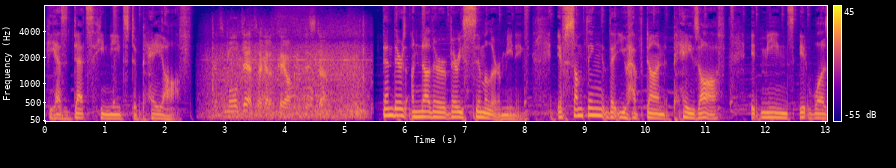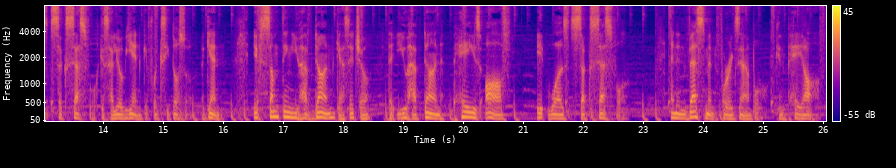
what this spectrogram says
he has debts he needs to pay off. Got some old debts I gotta pay off with this stuff. Then there's another very similar meaning. If something that you have done pays off, it means it was successful, que salió bien, que fue exitoso. Again, if something you have done, que has hecho, that you have done pays off, it was successful. An investment, for example, can pay off.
